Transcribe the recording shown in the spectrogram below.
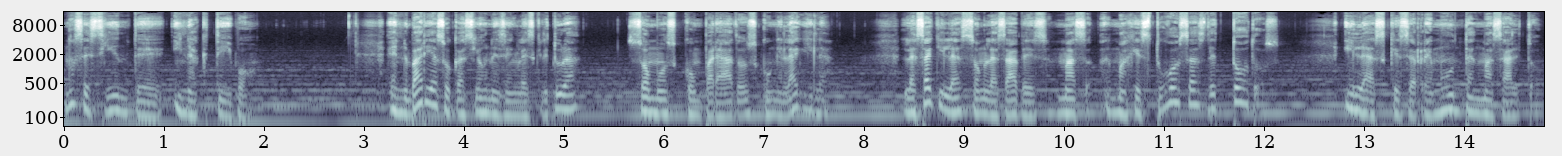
No se siente inactivo. En varias ocasiones en la escritura somos comparados con el águila. Las águilas son las aves más majestuosas de todos y las que se remontan más alto.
